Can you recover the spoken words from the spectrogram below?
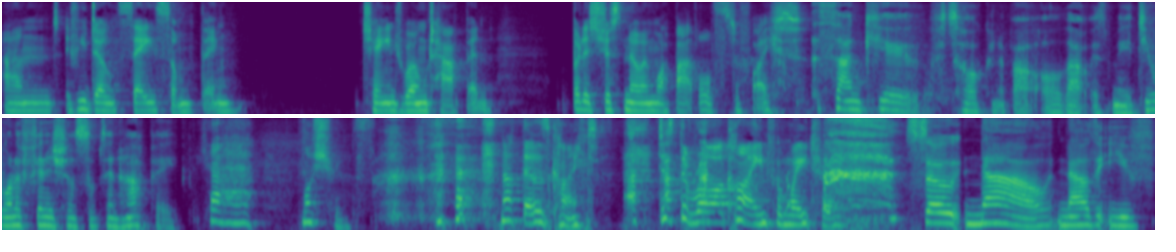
And if you don't say something, change won't happen. But it's just knowing what battles to fight. Thank you for talking about all that with me. Do you want to finish on something happy? Yeah, mushrooms. not those kind, just the raw kind from Waitrose. So now, now that you've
